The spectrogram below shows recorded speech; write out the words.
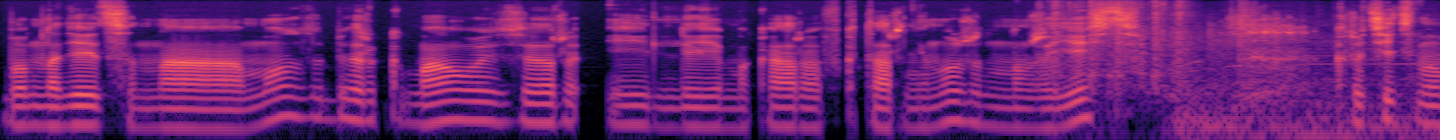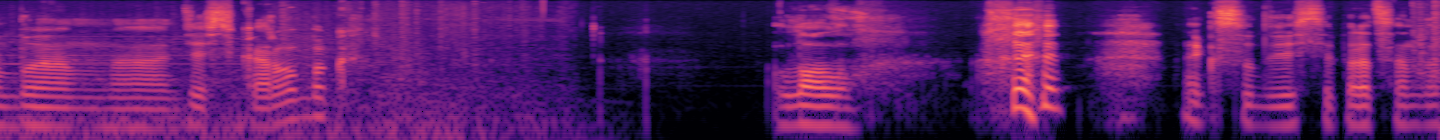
Будем надеяться на Мозберг, Маузер или Макаров. Ктар не нужен, он уже есть. Крутить мы будем на 10 коробок. Лол. Эксу 200%.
